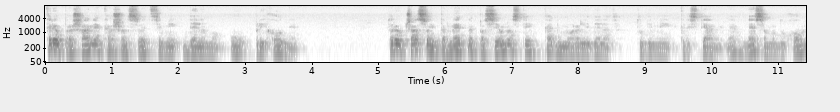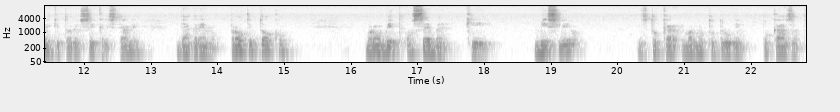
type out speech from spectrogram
Ker je vprašanje, kakšen svet se mi delamo v prihodnje. Torej, v času internetne pasivnosti, kaj bi morali delati tudi mi, kristijani, ne? ne samo duhovniki, torej vsi kristijani, da gremo proti toku. Moramo biti osebe, ki mislijo, zato ker moramo tudi drugim pokazati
